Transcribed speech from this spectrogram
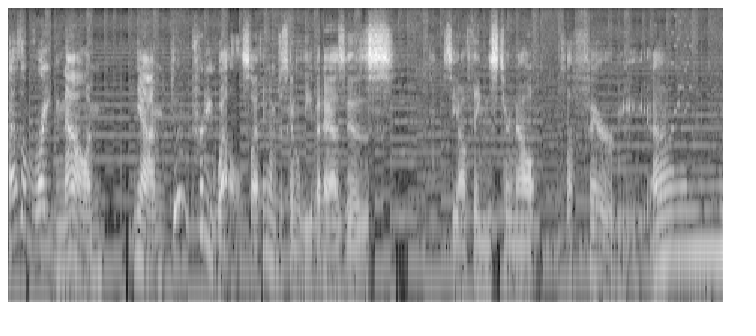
as of right now, I'm yeah, I'm doing pretty well, so I think I'm just going to leave it as is. See how things turn out. Clefairy, um...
